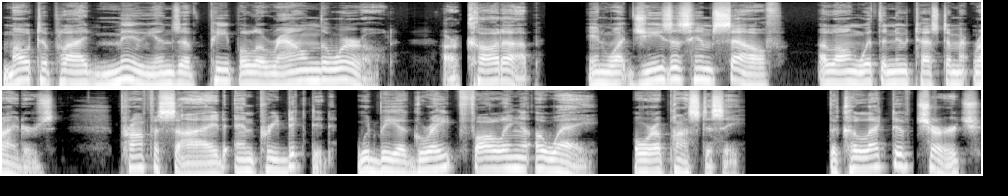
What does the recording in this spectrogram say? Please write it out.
multiplied millions of people around the world are caught up in what Jesus himself, along with the New Testament writers, prophesied and predicted would be a great falling away or apostasy the collective church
